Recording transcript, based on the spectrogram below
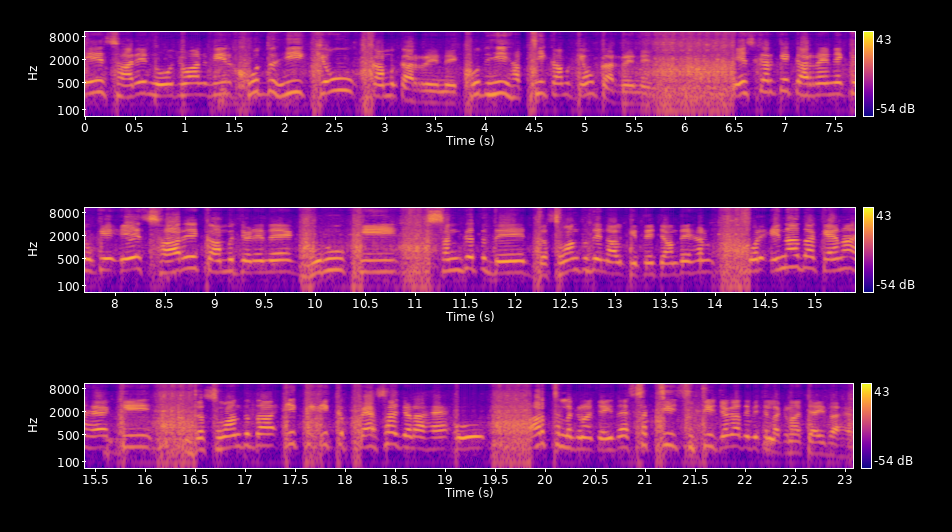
ਇਹ ਸਾਰੇ ਨੌਜਵਾਨ ਵੀਰ ਖੁਦ ਹੀ ਕਿਉਂ ਕੰਮ ਕਰ ਰਹੇ ਨੇ? ਖੁਦ ਹੀ ਹੱਥੀਂ ਕੰਮ ਕਿਉਂ ਕਰ ਰਹੇ ਨੇ? ਇਸ ਕਰਕੇ ਕਰ ਰਹੇ ਨੇ ਕਿਉਂਕਿ ਇਹ ਸਾਰੇ ਕੰਮ ਜਿਹੜੇ ਨੇ ਗੁਰੂ ਕੀ ਸੰਗਤ ਦੇ, ਦਸਵੰਤ ਦੇ ਨਾਲ ਕੀਤੇ ਜਾਂਦੇ ਹਨ। ਔਰ ਇਹਨਾਂ ਦਾ ਕਹਿਣਾ ਹੈ ਕਿ ਦਸਵੰਤ ਦਾ ਇੱਕ ਇੱਕ ਪੈਸਾ ਜਿਹੜਾ ਹੈ, ਉਹ ਅਰਥ ਲੱਗਣਾ ਚਾਹੀਦਾ ਹੈ ਸੱਚੀ ਸੁੱਚੀ ਜਗ੍ਹਾ ਦੇ ਵਿੱਚ ਲੱਗਣਾ ਚਾਹੀਦਾ ਹੈ।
